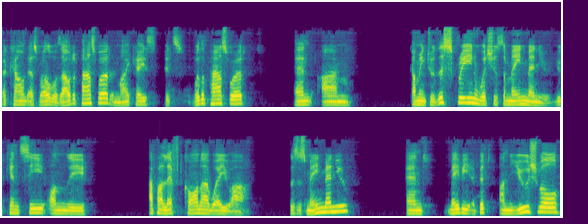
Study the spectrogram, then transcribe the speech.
account as well without a password. In my case, it's with a password. And I'm coming to this screen, which is the main menu. You can see on the upper left corner where you are. This is main menu. And maybe a bit unusual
